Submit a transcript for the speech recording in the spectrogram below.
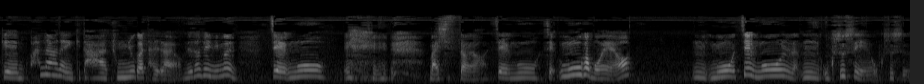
이게 하나하나 이렇게 다 종류가 달라요. 근데 선생님은 쨍오 예, 맛있어요. 쨍오 쨍오가 뭐예요? 음, 오 쨍오 음, 옥수수예요. 옥수수.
